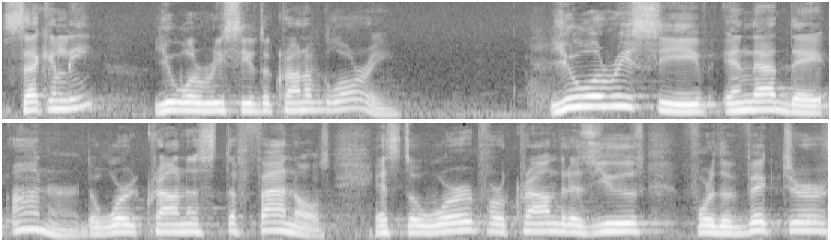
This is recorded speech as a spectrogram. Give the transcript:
Secondly, you will receive the crown of glory. You will receive in that day honor. The word crown is Stephanos. It's the word for crown that is used for the victor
